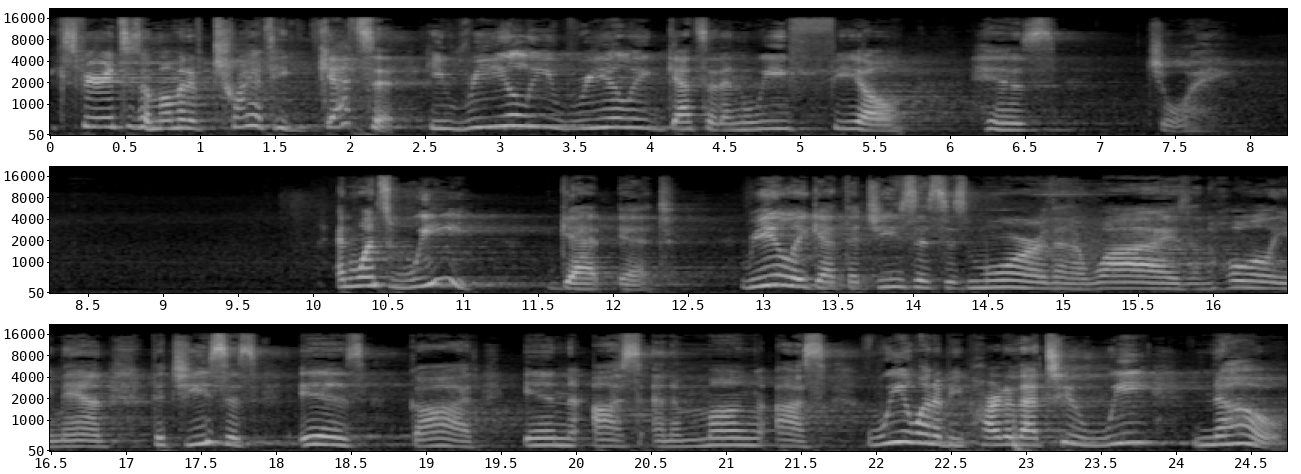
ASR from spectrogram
experiences a moment of triumph. He gets it. He really, really gets it. And we feel his joy. And once we get it, really get that Jesus is more than a wise and holy man, that Jesus is God in us and among us, we want to be part of that too. We know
